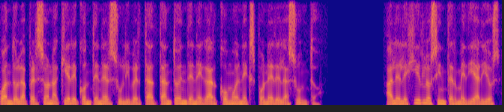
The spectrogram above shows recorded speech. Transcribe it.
cuando la persona quiere contener su libertad tanto en denegar como en exponer el asunto. Al elegir los intermediarios,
